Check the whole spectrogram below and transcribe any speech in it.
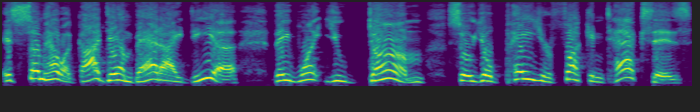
is somehow a goddamn bad idea. They want you dumb so you'll pay your fucking taxes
